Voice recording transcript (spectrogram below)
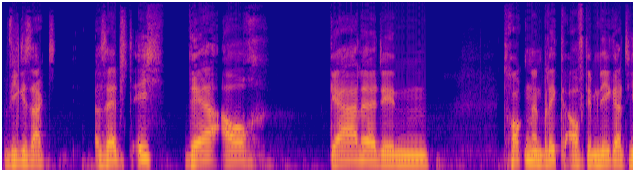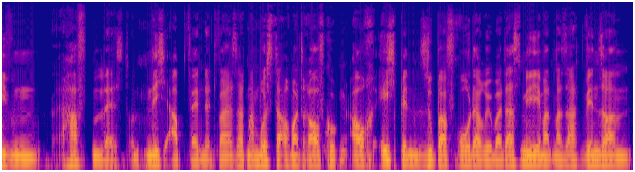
wie gesagt, selbst ich, der auch gerne den trockenen Blick auf dem Negativen haften lässt und nicht abwendet, weil er sagt, man muss da auch mal drauf gucken. Auch ich bin super froh darüber, dass mir jemand mal sagt, Winson,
